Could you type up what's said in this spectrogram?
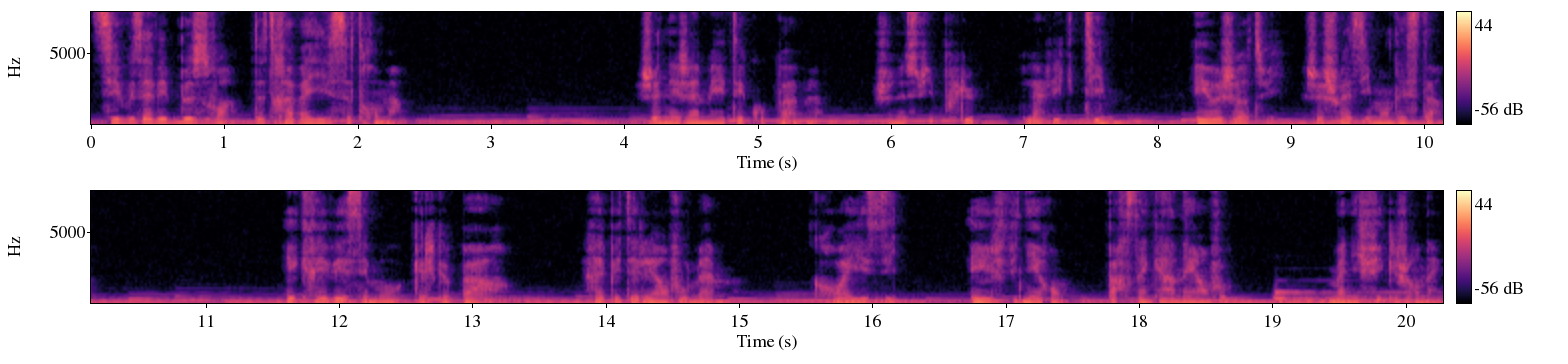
si vous avez besoin de travailler ce trauma. Je n'ai jamais été coupable, je ne suis plus la victime, et aujourd'hui je choisis mon destin. Écrivez ces mots quelque part, répétez-les en vous-même, croyez-y, et ils finiront par s'incarner en vous. Magnifique journée.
